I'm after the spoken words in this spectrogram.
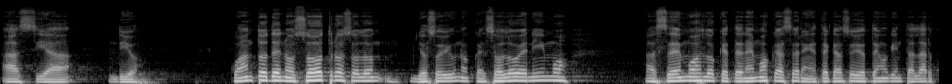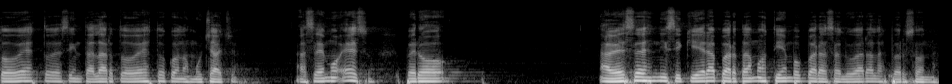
hacia Dios. ¿Cuántos de nosotros, solo, yo soy uno que solo venimos, hacemos lo que tenemos que hacer? En este caso yo tengo que instalar todo esto, desinstalar todo esto con los muchachos. Hacemos eso, pero a veces ni siquiera apartamos tiempo para saludar a las personas.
